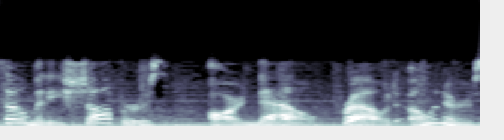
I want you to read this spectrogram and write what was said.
so many shoppers are now proud owners.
